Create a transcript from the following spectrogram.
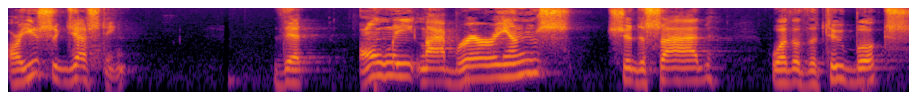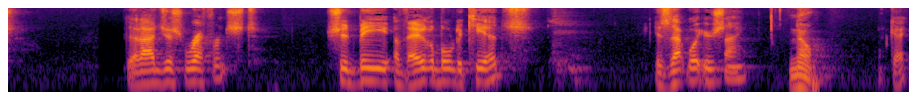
Are you suggesting that only librarians should decide whether the two books that I just referenced should be available to kids? Is that what you're saying? No. Okay.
